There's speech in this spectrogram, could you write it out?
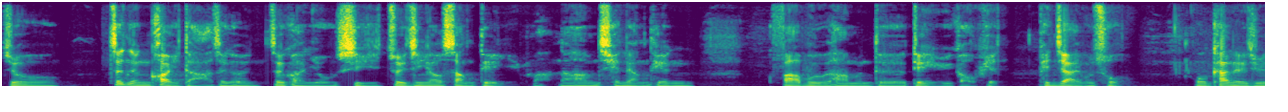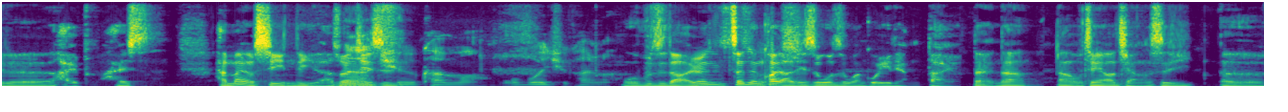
就真人快打这个这款游戏最近要上电影嘛？那他们前两天发布了他们的电影预告片，评价也不错。我看了也觉得还还是。还蛮有吸引力的，虽然其实去看吗？我不会去看了，我不知道，因为真正快打其实我只玩过一两代。对，那那我今天要讲的是，呃，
